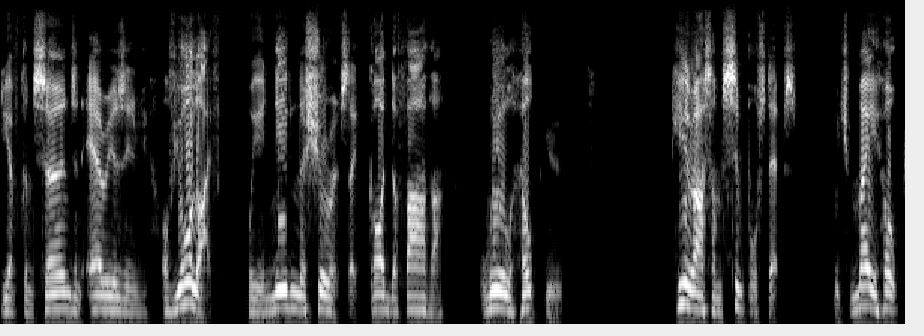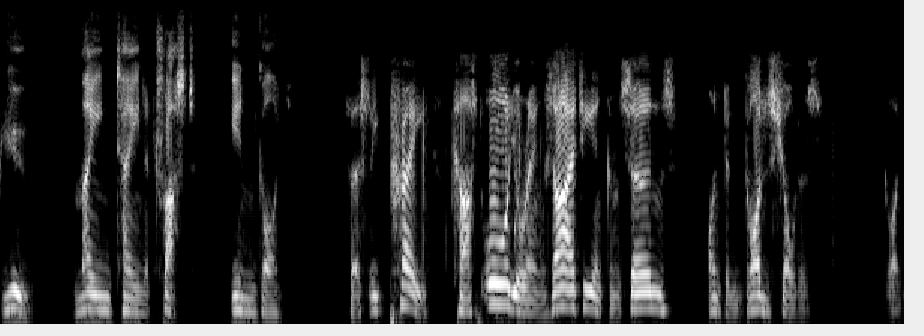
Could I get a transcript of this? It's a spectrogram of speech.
Do you have concerns and areas of your life where you need an assurance that God the Father will help you? Here are some simple steps which may help you maintain a trust in God. Firstly, pray Cast all your anxiety and concerns onto God's shoulders. God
